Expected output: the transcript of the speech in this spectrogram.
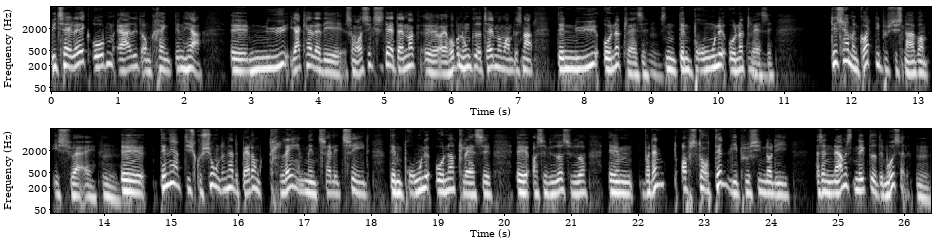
Vi taler ikke åben ærligt omkring den her øh, nye, jeg kalder det, som også eksisterer i Danmark, øh, og jeg håber, nogen gider tale med mig om det snart, den nye underklasse. Mm. Sådan den brune underklasse. Mm. Det så man godt lige pludselig snakke om i Sverige. Mm. Øh, den her diskussion, den her debat om klanmentalitet, den brune underklasse øh, osv. osv. Øh, hvordan opstår den lige pludselig, når de altså nærmest nægtede det modsatte? Mm.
